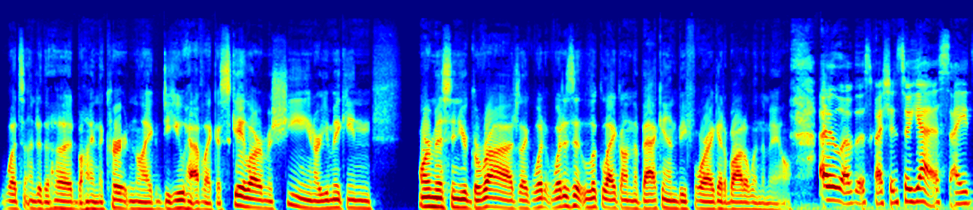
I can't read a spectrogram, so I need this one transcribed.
what's under the hood, behind the curtain. Like, do you have like a scalar machine? Are you making Ormus in your garage? Like, what what does it look like on the back end before I get a bottle in the mail? I love this question. So yes, I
